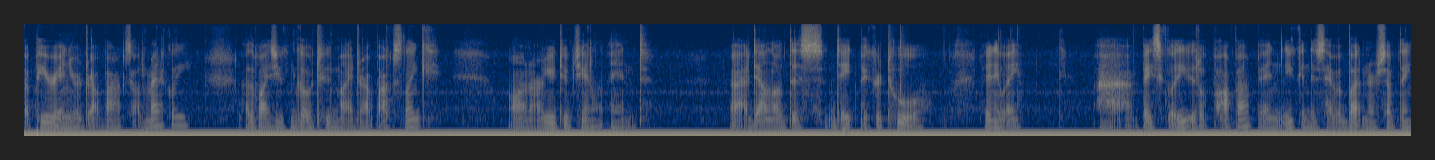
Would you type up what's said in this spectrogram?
appear in your Dropbox automatically. Otherwise, you can go to my Dropbox link on our YouTube channel and uh, download this date picker tool. But anyway, uh, basically it'll pop up and you can just have a button or something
